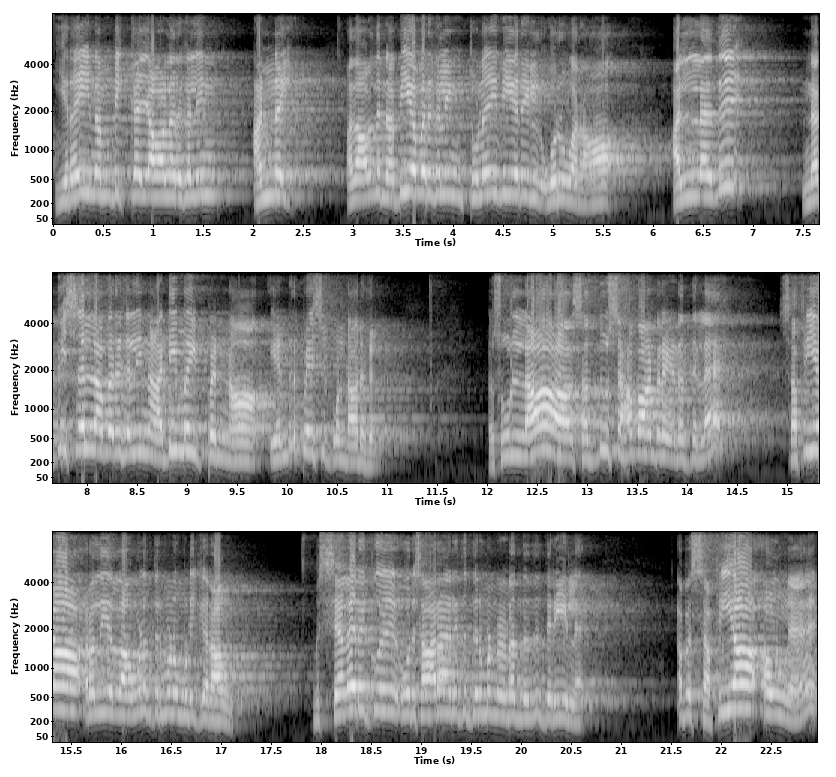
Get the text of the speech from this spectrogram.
இறை நம்பிக்கையாளர்களின் அன்னை அதாவது நபி அவர்களின் துணைவியரில் ஒருவரா? அல்லது நபிசல் அவர்களின் அடிமை பெண்ணா? என்று பேசிக்கொண்டார்கள் ரசூல்லா சத்து சஹபான்ற இடத்துல சஃபியா அலி அல்லாமலும் திருமணம் முடிக்கிறாங்க. சிலருக்கு ஒரு சாராருக்கு திருமணம் நடந்தது தெரியல. அப்ப சஃபியா அவங்க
